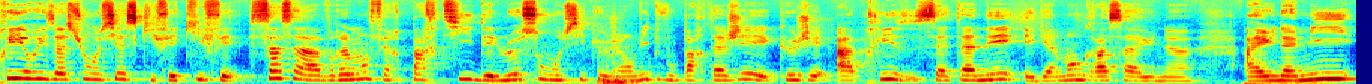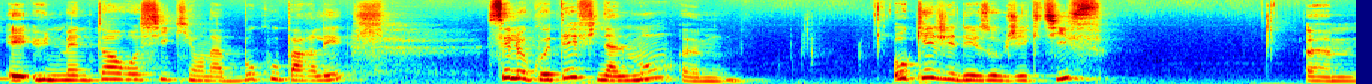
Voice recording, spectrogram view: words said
priorisation aussi à ce qui fait kiffer. Ça, ça va vraiment faire partie des leçons aussi que j'ai envie de vous partager et que j'ai apprises cette année également grâce à une, à une amie et une mentor aussi qui en a beaucoup parlé. C'est le côté finalement, euh, ok, j'ai des objectifs. Euh,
